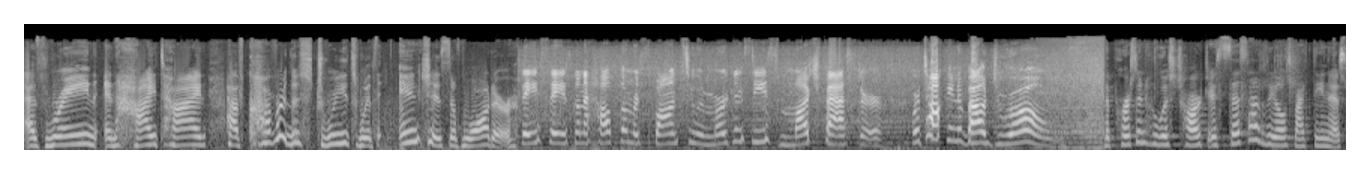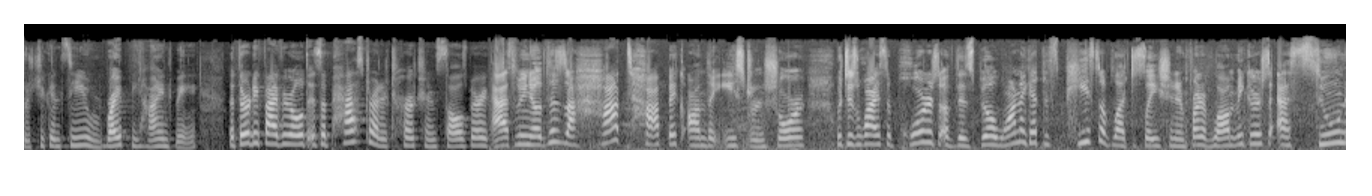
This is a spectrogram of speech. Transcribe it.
as rain and high tide have covered the streets with inches of water. They say it's going to help them respond to emergencies much faster. We're talking about drones. The person who was charged is Cesar Rios Martinez, which you can see right behind me. The 35-year-old is a pastor at a church in Salisbury. As we know, this is a hot topic on the Eastern Shore, which is why supporters of this bill want to get this piece of legislation in front of lawmakers as soon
